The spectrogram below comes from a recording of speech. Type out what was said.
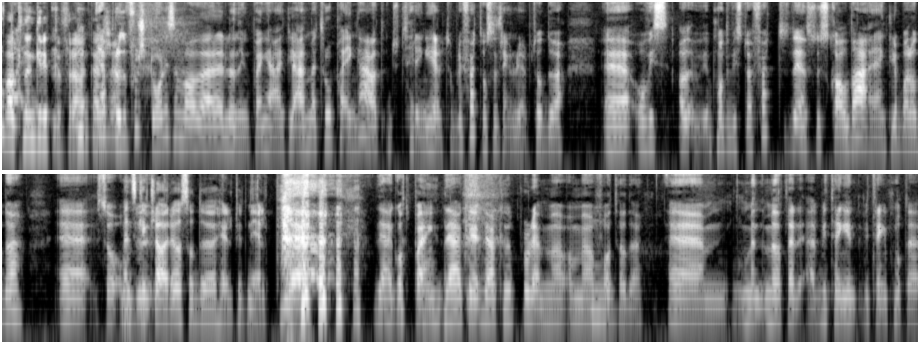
var ikke noen gruppe for han, Jeg har prøvd å forstå liksom hva det der lønningpoenget egentlig er, men jeg tror poenget er at du trenger hjelp til å bli født, og så trenger du hjelp til å dø. Uh, og hvis, uh, måte, hvis du er født, det eneste du skal da, er egentlig bare å dø. Eh, så om Mennesker du, klarer jo også å dø helt uten hjelp. det, det er et godt poeng. Det er ikke, vi har ikke noe problem med, med å få Mm. til å dø. Eh, men men at det, er- vi, trenger, vi trenger på en måte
